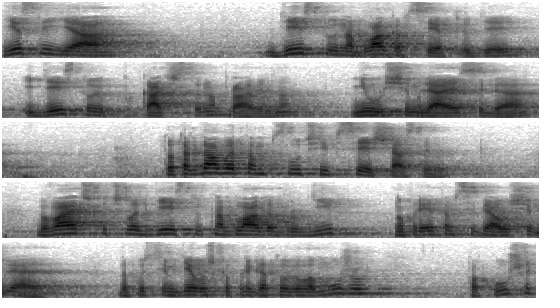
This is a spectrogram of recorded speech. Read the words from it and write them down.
если я действую на благо всех людей и действую качественно, правильно, не ущемляя себя, то тогда в этом случае все счастливы. Бывает, что человек действует на благо других, но при этом себя ущемляет. Допустим, девушка приготовила мужу покушать,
